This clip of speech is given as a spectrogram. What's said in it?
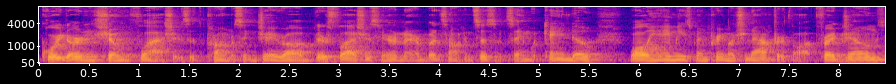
Corey Durden is showing flashes. It's promising. J Rob, there's flashes here and there, but it's not consistent. Same with Kando. Wally Aime's been pretty much an afterthought. Fred Jones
